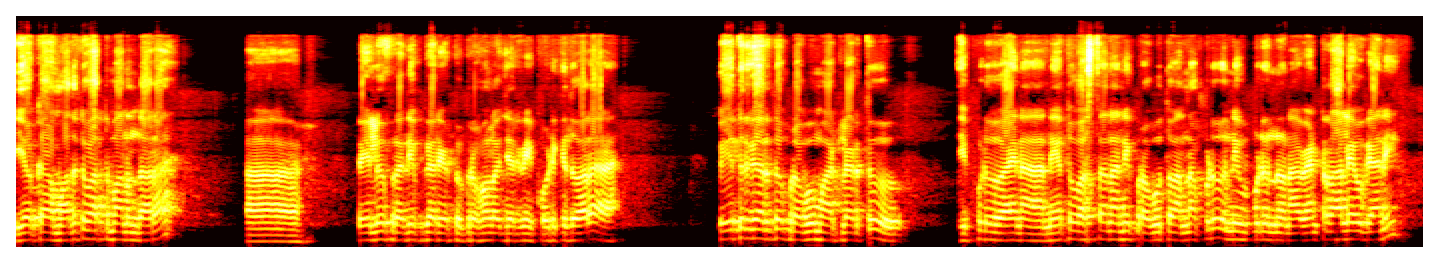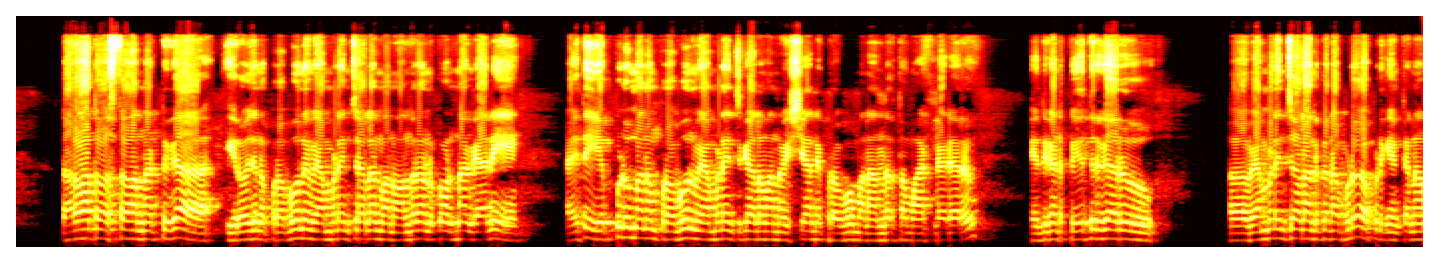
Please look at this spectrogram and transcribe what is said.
ఈ యొక్క మొదటి వర్తమానం ద్వారా రేలు ప్రదీప్ గారి యొక్క గృహంలో జరిగిన ఈ కోడిక ద్వారా పేతురు గారితో ప్రభు మాట్లాడుతూ ఇప్పుడు ఆయన నేతో వస్తానని ప్రభుతో అన్నప్పుడు నువ్వు ఇప్పుడు నువ్వు నా వెంట రాలేవు కానీ తర్వాత వస్తావు అన్నట్టుగా ఈ రోజున ప్రభువుని వెంబడించాలని మనం అందరం అనుకుంటున్నాం కానీ అయితే ఎప్పుడు మనం ప్రభువుని వెంబడించగలం అన్న విషయాన్ని ప్రభు మన అందరితో మాట్లాడారు. ఎందుకంటే పేతురు గారు వెంబడించాలనుకున్నప్పుడు అప్పటికి ఇంకను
